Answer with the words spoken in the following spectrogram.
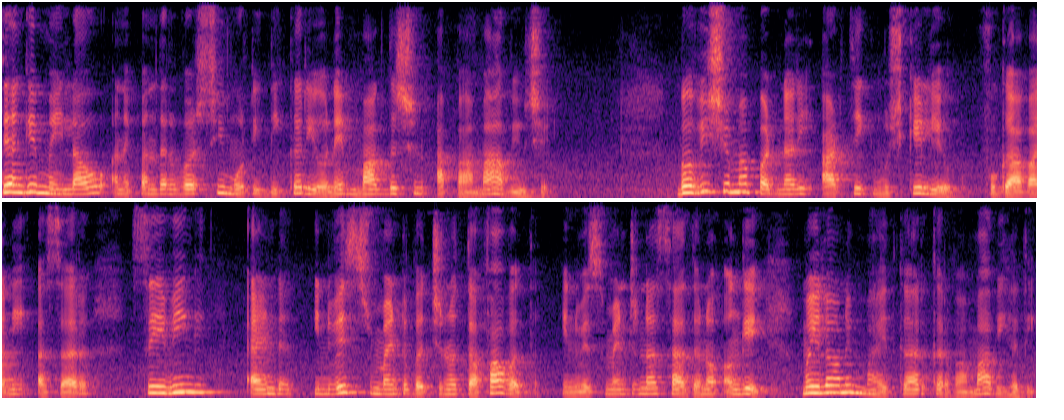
તે અંગે મહિલાઓ અને પંદર વર્ષથી મોટી દીકરીઓને માર્ગદર્શન આપવામાં આવ્યું છે. ભવિષ્યમાં પડનારી આર્થિક મુશ્કેલીઓ, ફુગાવાની અસર, સેવિંગ એન્ડ ઇન્વેસ્ટમેન્ટ વચ્ચેનો તફાવત. ઇન્વેસ્ટમેન્ટના સાધનો અંગે મહિલાઓને માહિતગાર કરવામાં આવી હતી.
